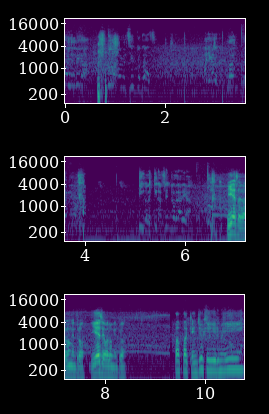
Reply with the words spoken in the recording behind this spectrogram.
Oye, pega. Todo el centro atrás. Va a llegar. La interior. Tiro de esquina al centro del área. Y ese balón entró. Y ese balón entró. Papa, can you hear me?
